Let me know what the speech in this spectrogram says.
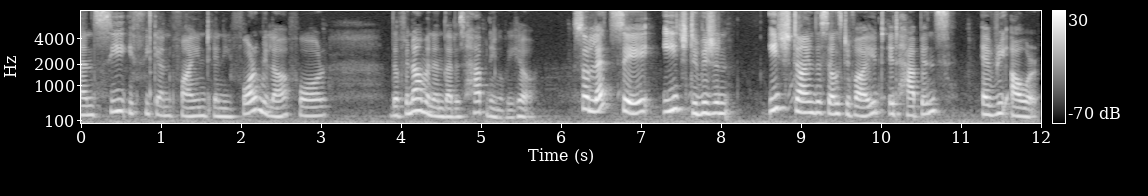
and see if we can find any formula for the phenomenon that is happening over here. So let's say each division, each time the cells divide, it happens every hour.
